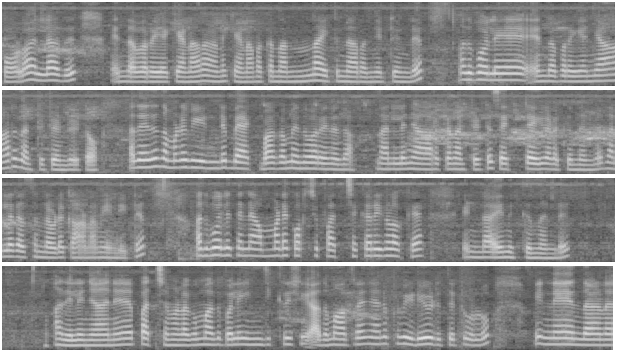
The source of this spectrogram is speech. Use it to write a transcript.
കുളം അല്ല അത്. എന്താ പറയുക കിണറാണ്. കിണറൊക്കെ നന്നായിട്ട് നിറഞ്ഞിട്ടുണ്ട്. അതുപോലെ എന്താ പറയുക ഞാറ് നട്ടിട്ടുണ്ട് കേട്ടോ. അതായത് നമ്മുടെ വീടിന്റെ ബാക്ക് ഭാഗം എന്ന് പറയുന്നതാ നല്ല ഞാറൊക്കെ നട്ടിട്ട് സെറ്റായി കിടക്കുന്നുണ്ട്. നല്ല രസമുണ്ട് അവിടെ കാണാൻ വേണ്ടിയിട്ട്. അതുപോലെ തന്നെ അമ്മയുടെ കുറച്ച് പച്ചക്കറികളൊക്കെ ഉണ്ടായി നിൽക്കുന്നുണ്ട്. അതിൽ ഞാൻ പച്ചമുളകും അതുപോലെ ഇഞ്ചി കൃഷി അത് മാത്രമേ ഞാനിപ്പോൾ വീഡിയോ എടുത്തിട്ടുള്ളൂ. പിന്നെ എന്താണ്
